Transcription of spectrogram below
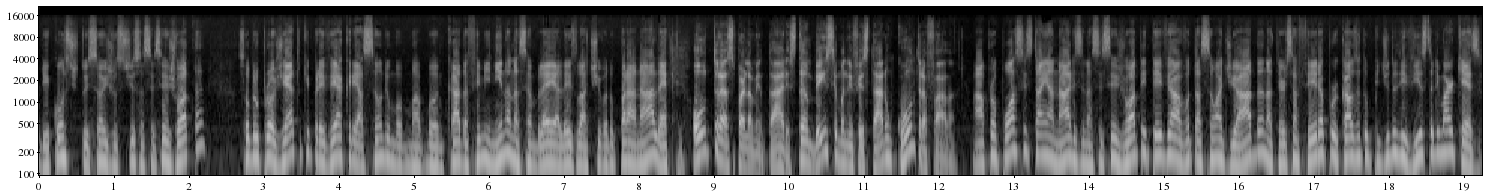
de Constituição e Justiça CCJ sobre o projeto que prevê a criação de uma, uma, bancada feminina na Assembleia Legislativa do Paraná, Alep. Outras parlamentares também se manifestaram contra a fala. A proposta está em análise na CCJ e teve a votação adiada na terça-feira por causa do pedido de vista de Marquese.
